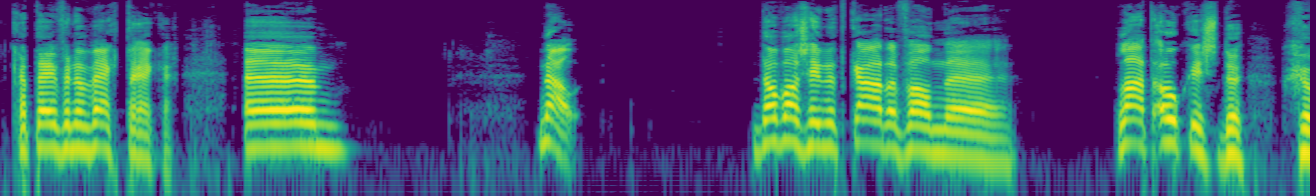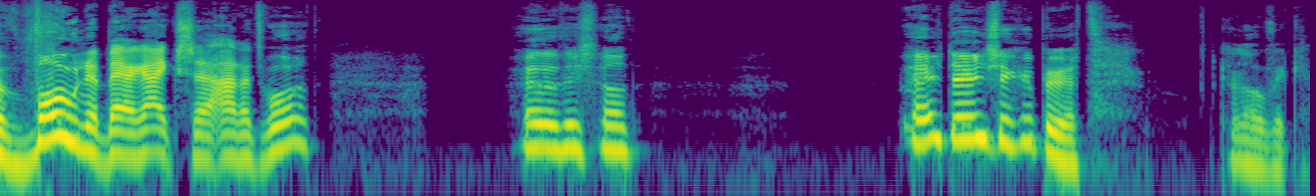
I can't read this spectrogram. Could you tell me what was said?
Ik had even een wegtrekker. Ehm nou, dat was in het kader van... eh, laat ook eens de gewone Bergrijkse aan het woord. En dat is dan bij deze gebeurd. Geloof ik.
